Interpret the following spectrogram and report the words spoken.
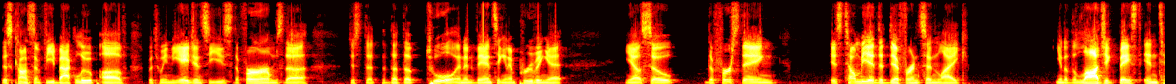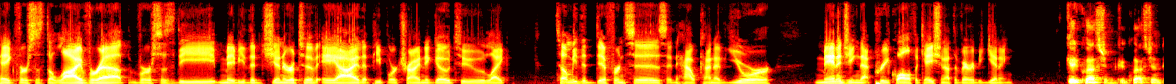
this constant feedback loop of between the agencies, the firms, the, just the, the, the tool and advancing and improving it. You know, so the first thing is tell me the difference in like you know the logic based intake versus the live rep versus the maybe the generative ai that people are trying to go to like tell me the differences and how kind of you're managing that pre-qualification at the very beginning. Good question good question.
